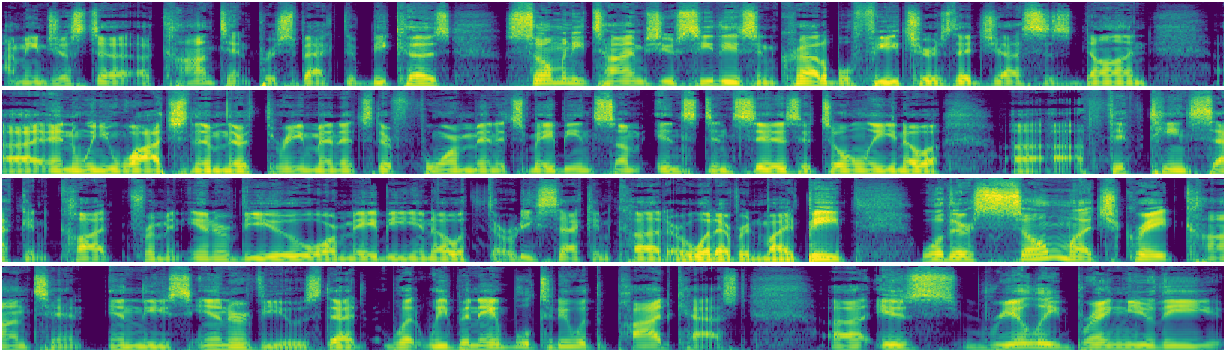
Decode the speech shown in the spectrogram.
I mean, just a, a, content perspective, because so many times you see these incredible features that Jess has done, uh, and when you watch them, they're three minutes, they're four minutes. Maybe in some instances, it's only you know a, a 15 second cut from an interview, or maybe you know a 30 second cut, or whatever it might be. Well, there's so much great content in these interviews that what we've been able to do with the podcast uh, is really bring you the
